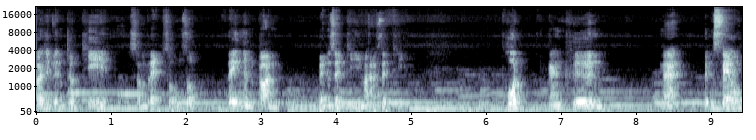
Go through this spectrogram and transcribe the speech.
ก็จะเป็นจุดที่สำเร็จสูงสุดได้เงินก้อนเป็นเศรษฐีมหาเศรษฐี พุธกลางคืน นะเป็นเซลล์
